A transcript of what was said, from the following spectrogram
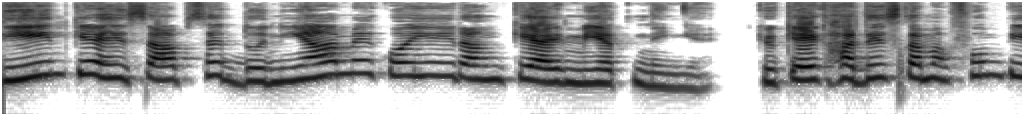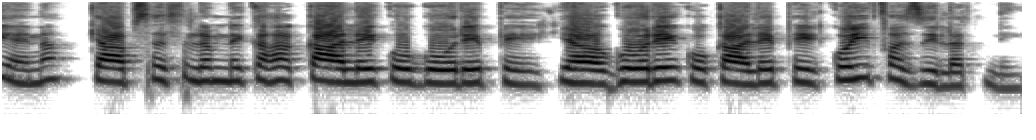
دین کے حساب سے دنیا میں کوئی رنگ کی اہمیت نہیں ہے۔ کیونکہ ایک حدیث کا مفہوم بھی ہے نا کہ آپ صلی اللہ علیہ وسلم نے کہا، کالے کو گورے پہ یا گورے کو کالے پہ کوئی فضیلت نہیں۔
